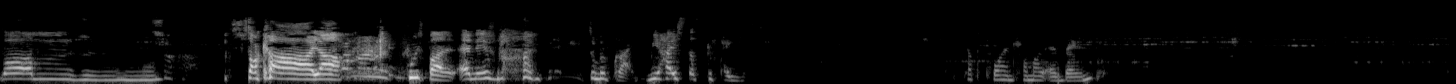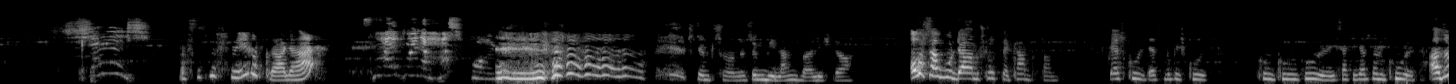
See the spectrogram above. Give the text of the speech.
vom. Soccer, ja, Fußball, äh, nee, Spaß, zu befreien. Wie heißt das Gefängnis? Ich habe es vorhin schon mal erwähnt. Das ist eine schwere Frage, ha? Stimmt schon, ist irgendwie langweilig da. Außer wo da am Schluss der Kampf stand. Der ist cool, der ist wirklich cool. Cool, cool, cool. Ich sag die ganze Zeit cool. Also,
